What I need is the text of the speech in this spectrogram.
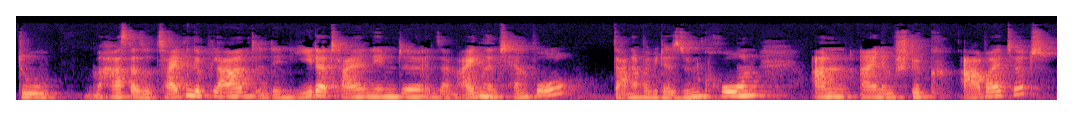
Du hast also Zeiten geplant, in denen jeder Teilnehmende in seinem eigenen Tempo, dann aber wieder synchron an einem Stück arbeitet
